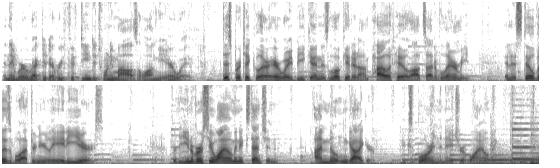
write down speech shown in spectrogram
And they were erected every 15 to 20 miles along the airway. This particular airway beacon is located on Pilot Hill outside of Laramie, and is still visible after nearly 80 years. For the University of Wyoming Extension, I'm Milton Geiger, exploring the nature of Wyoming.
